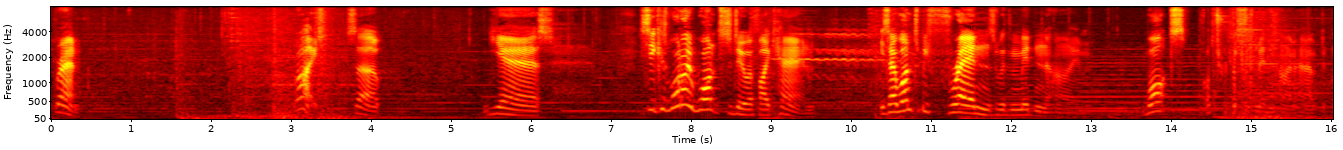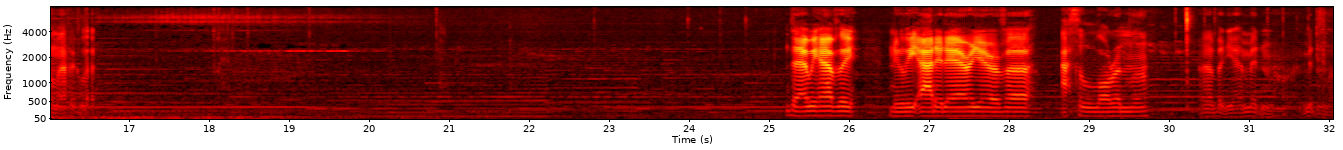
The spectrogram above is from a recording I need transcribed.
Ran. Right, so. Yes. See, because what I want to do, if I can, is I want to be friends with Middenheim. What? What traits does Middenheim have diplomatically? There we have the newly added area of uh, Athel Loren. Uh, but yeah, Middenheim. Midden.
